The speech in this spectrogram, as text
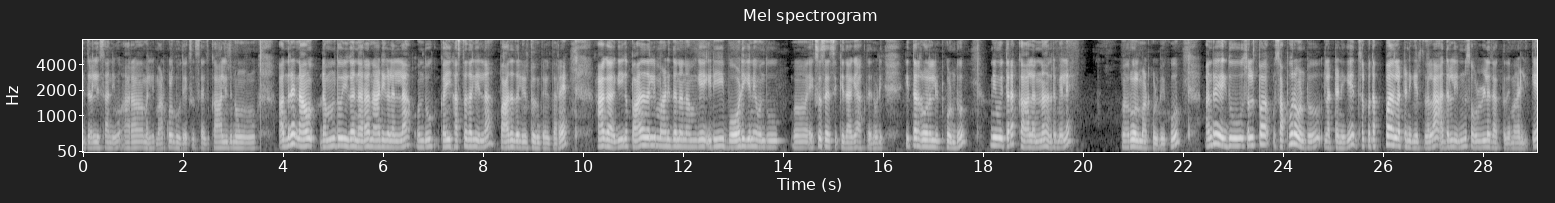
ಇದರಲ್ಲಿ ಸಹ ನೀವು ಆರಾಮಲ್ಲಿ ಮಾಡ್ಕೊಳ್ಬೋದು ಎಕ್ಸಸೈಸ್ ಕಾಲಿದು ನೋವು. ಅಂದರೆ ನಾವು ನಮ್ಮದು ಈಗ ನರ ನಾಡಿಗಳೆಲ್ಲ ಒಂದು ಕೈ ಹಸ್ತದಲ್ಲಿ ಇಲ್ಲ, ಪಾದದಲ್ಲಿ ಇರ್ತದೆ ಅಂತ ಹೇಳ್ತಾರೆ. ಹಾಗಾಗಿ ಈಗ ಪಾದದಲ್ಲಿ ಮಾಡಿದ್ದನ್ನು ನಮಗೆ ಇಡೀ ಬಾಡಿಗೆ ಒಂದು ಎಕ್ಸಸೈಸ್ ಸಿಕ್ಕಿದಾಗೆ ಆಗ್ತದೆ ನೋಡಿ. ಈ ಥರ ರೋಲಲ್ಲಿ ಇಟ್ಕೊಂಡು ನೀವು ಈ ಥರ ಕಾಲನ್ನು ಅದರ ಮೇಲೆ ರೋಲ್ ಮಾಡ್ಕೊಳ್ಬೇಕು. ಅಂದರೆ ಇದು ಸ್ವಲ್ಪ ಸಪೂರ ಉಂಟು ಲಟ್ಟಣಿಗೆ, ಸ್ವಲ್ಪ ದಪ್ಪ ಲಟ್ಟಣಿಗೆ ಇರ್ತದಲ್ಲ, ಅದರಲ್ಲಿ ಇನ್ನೂ ಸಹ ಒಳ್ಳೆಯದಾಗ್ತದೆ ಮಾಡಲಿಕ್ಕೆ.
